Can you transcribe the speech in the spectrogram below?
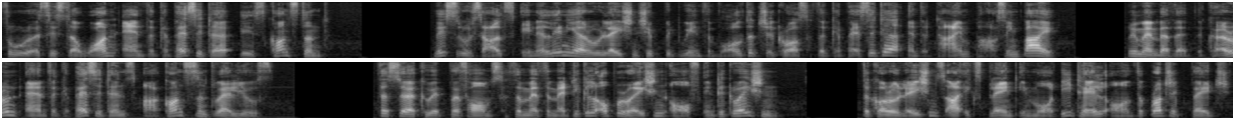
through resistor 1 and the capacitor is constant. This results in a linear relationship between the voltage across the capacitor and the time passing by. Remember that the current and the capacitance are constant values the circuit performs the mathematical operation of integration. The correlations are explained in more detail on the project page.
